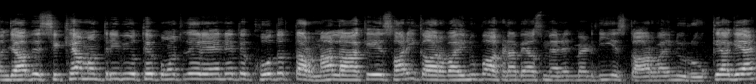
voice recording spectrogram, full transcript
ਪੰਜਾਬ ਦੇ ਸਿੱਖਿਆ ਮੰਤਰੀ ਵੀ ਉੱਥੇ ਪਹੁੰਚਦੇ ਰਹੇ ਨੇ ਤੇ ਖੁਦ ਧਰਨਾ ਲਾ ਕੇ ਸਾਰੀ ਕਾਰਵਾਈ ਨੂੰ ਭਾਖੜਾ ਬਿਆਸ ਮੈਨੇਜਮੈਂਟ ਦੀ ਇਸ ਕਾਰਵਾਈ ਨੂੰ ਰੋਕਿਆ ਗਿਆ ਹੈ।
